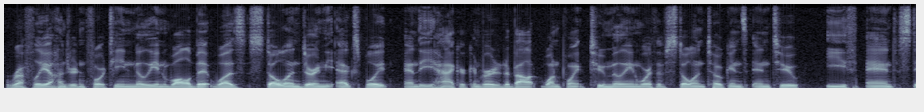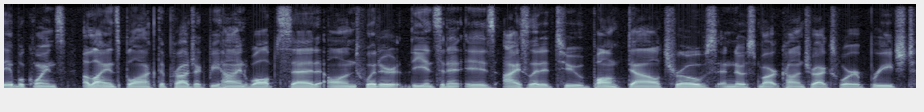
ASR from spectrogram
Roughly 114 million Wallabit was stolen during the exploit, and the hacker converted about 1.2 million worth of stolen tokens into ETH, and stablecoins. Alliance Block, the project behind Walp, said on Twitter the incident is isolated to BonqDAO troves and no smart contracts were breached.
